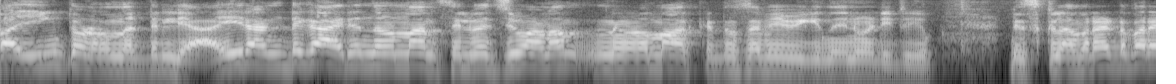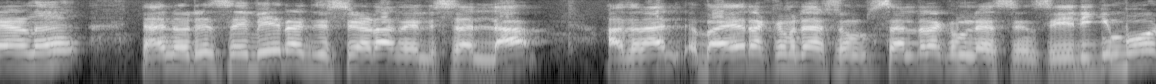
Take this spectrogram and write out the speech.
ബൈയിങ് തുടർന്നിട്ടില്ല. ഈ രണ്ട് കാര്യം നിങ്ങൾ മനസ്സിൽ വെച്ച് വേണം നിങ്ങൾ മാർക്കറ്റ് സമീപിക്കുന്നതിന് വേണ്ടിയിട്ട്. ഡിസ്ക്ലമറായിട്ട് പറയാണ്. ഒരു സെബി രജിസ്റ്റേർഡ് അനലിസ്റ്റ് അല്ല. അതിനാൽ ബൈ റെക്കമെൻഡേഷനും സെൽ റെക്കമെൻഡേഷനും സ്വീകരിക്കുമ്പോൾ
